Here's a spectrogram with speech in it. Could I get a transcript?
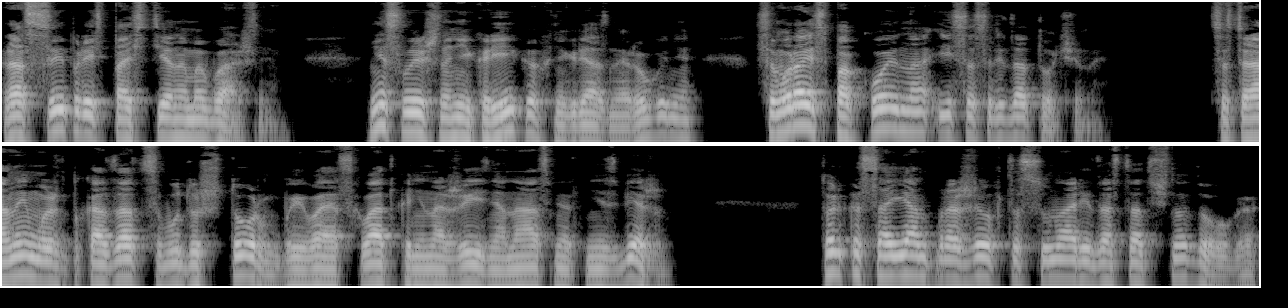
рассыпались по стенам и башням. Не слышно ни криков, ни грязной ругани. Самураи спокойно и сосредоточены. Со стороны может показаться, будто шторм, боевая схватка не на жизнь, а на смерть неизбежен. Только Саян прожил в Тасунаре достаточно долго,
